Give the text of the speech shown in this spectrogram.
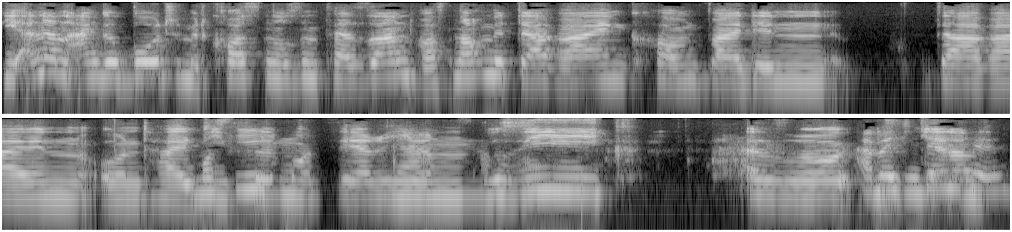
die anderen Angebote mit kostenlosem Versand, was noch mit da reinkommt bei den da rein und halt Musik. die Filme und Serien, ja. Musik. Also, aber ich denke,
